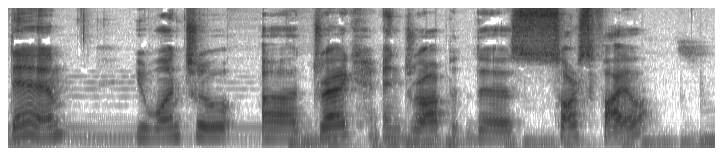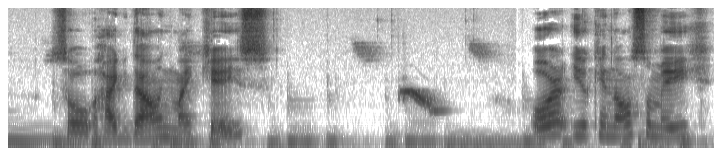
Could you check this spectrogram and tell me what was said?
Then you want to uh, drag and drop the source file. So hike down in my case. Or you can also make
